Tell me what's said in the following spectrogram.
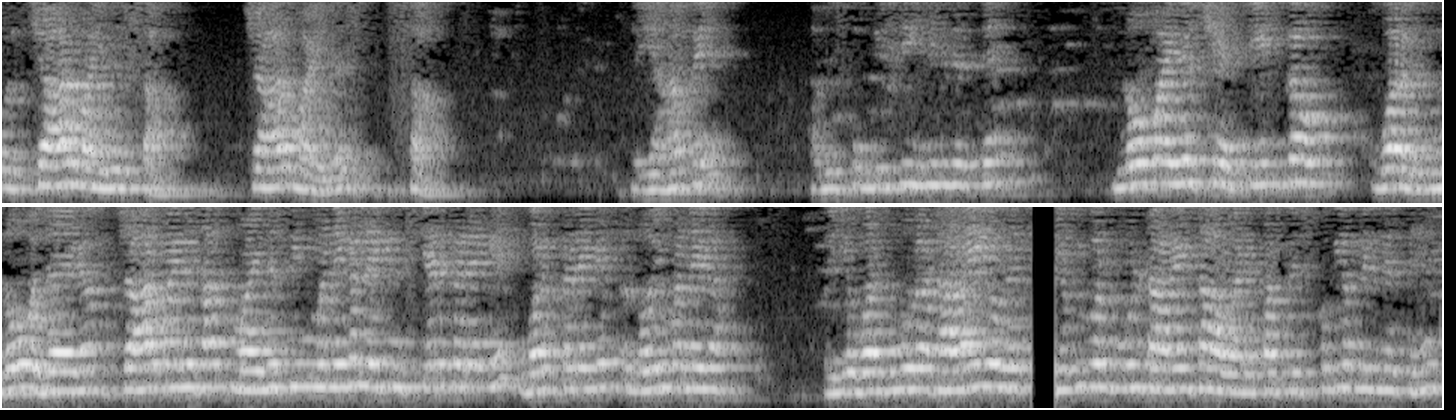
और चार माइनस सात, चार माइनस सात। तो यहाँ पे हम इसको बीसी लिख देते हैं। नौ माइनस छ तीन का वर्ग नौ हो जाएगा। चार माइनस सात, माइनस तीन बनेगा, लेकिन स्केयर करेंगे, वर्ग करेंगे तो नौ ही बनेगा। तो ये वर्गमूल अठारह ही हो गया। ये भी वर्गमूल अठारह ही था हमारे पास तो इसको भी हम लिख देते हैं।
